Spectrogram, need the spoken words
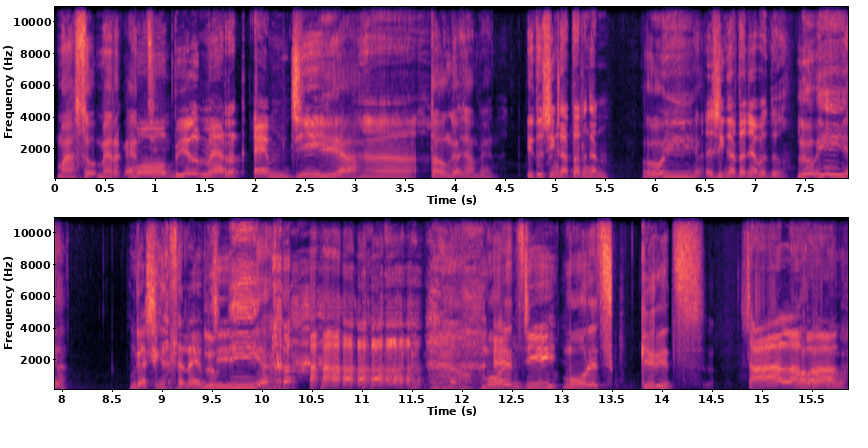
masuk merek MG. Mobil merek MG. Iya. Nah, Tahu nggak sampean? itu singkatan kan? Oh iya. Singkatannya apa tuh? Loh iya. Enggak singkatan MG. iya. Moritz, MG. Moritz Gerits. Salah, Apa, Pak. apa, apa?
